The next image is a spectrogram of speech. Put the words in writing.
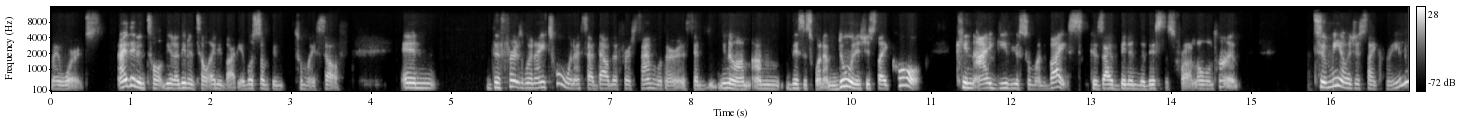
my words. I didn't tell you know I didn't tell anybody. It was something to myself. And the first when I told when I sat down the first time with her and said, you know, I'm I'm this is what I'm doing. It's just like, oh, can I give you some advice? Because I've been in the business for a long time. To me, I was just like, really?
